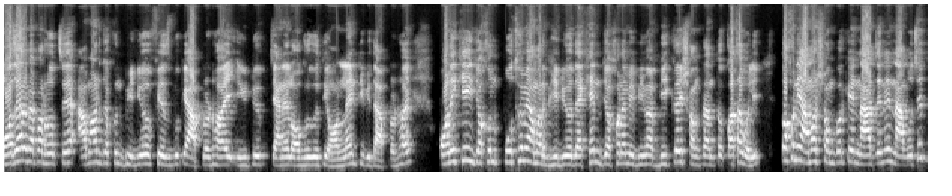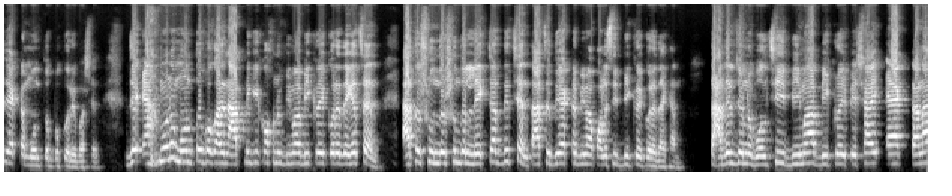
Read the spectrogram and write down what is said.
মজার ব্যাপার হচ্ছে, আমার যখন ভিডিও ফেসবুকে আপলোড হয়, ইউটিউব চ্যানেল অগ্রগতি অনলাইন টিভিতে আপলোড হয়, অনেকেই যখন প্রথমে আমার ভিডিও দেখেন, যখন আমি বিমা বিক্রয় সংক্রান্ত কথা বলি, তখনই আমার সম্পর্কে না জেনে, না বুঝে দু একটা মন্তব্য করে বসেন। যে এমনও মন্তব্য করেন, আপনি কি কখনো বিমা বিক্রয় করে দেখেছেন? এত সুন্দর সুন্দর লেকচার দিচ্ছেন, তার চেয়ে দু একটা বিমা পলিসি বিক্রয় করে দেখান। তাদের জন্য বলছি বিমা বিক্রয় পেশায় এক টানা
